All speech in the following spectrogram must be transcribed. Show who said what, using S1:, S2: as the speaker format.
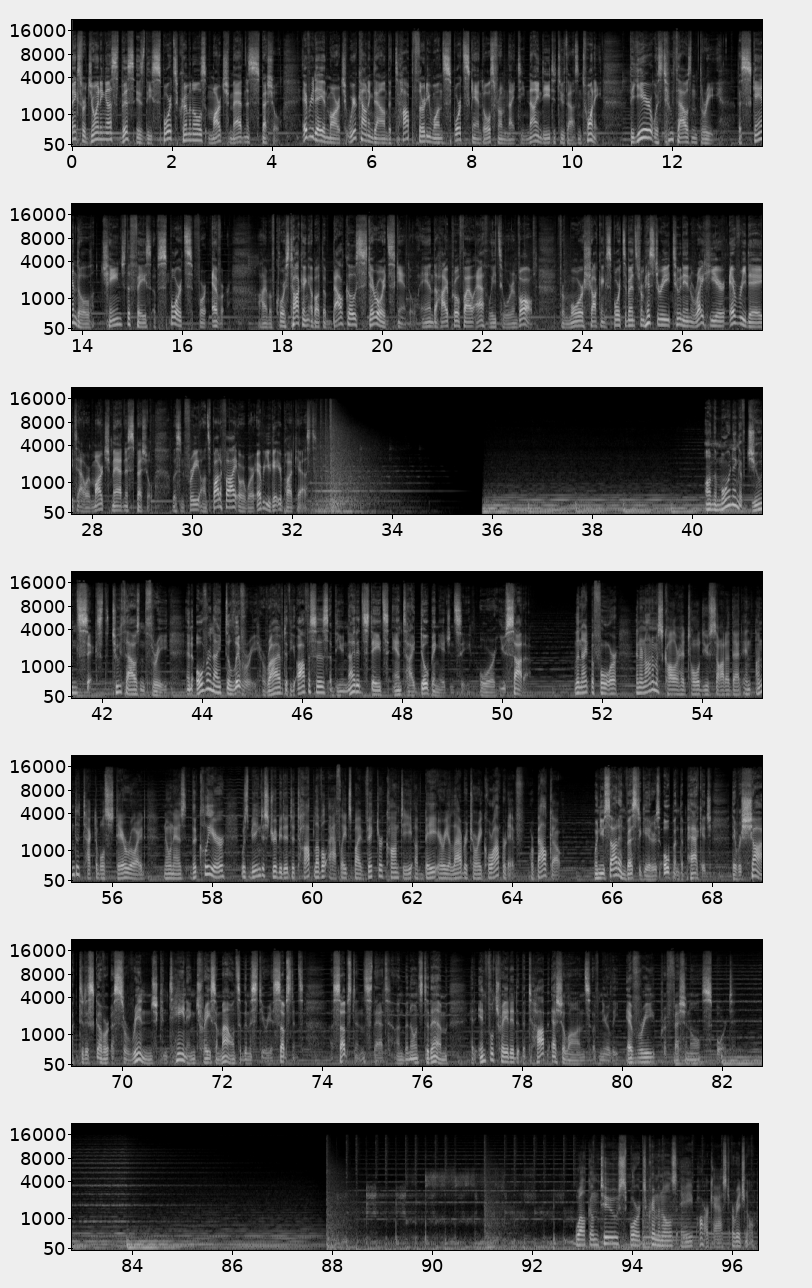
S1: Thanks for joining us. This is the Sports Criminals March Madness Special. Every day in March, we're counting down the top 31 sports scandals from 1990 to 2020. The year was 2003. The scandal changed the face of sports forever. I'm, of course, talking about the Balco steroid scandal and the high profile athletes who were involved. For more shocking sports events from history, tune in right here every day to our March Madness special. Listen free on Spotify or wherever you get your podcasts. On the morning of June 6, 2003, an overnight delivery arrived at the offices of the United States Anti Doping Agency, or USADA.
S2: The night before, an anonymous caller had told USADA that an undetectable steroid known as the Clear was being distributed to top level athletes by Victor Conte of Bay Area Laboratory Cooperative, or BALCO.
S1: When USADA investigators opened the package, they were shocked to discover a syringe containing trace amounts of the mysterious substance. A substance that, unbeknownst to them, had infiltrated the top echelons of nearly every professional sport.
S2: Welcome to Sports Criminals, a Parcast original.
